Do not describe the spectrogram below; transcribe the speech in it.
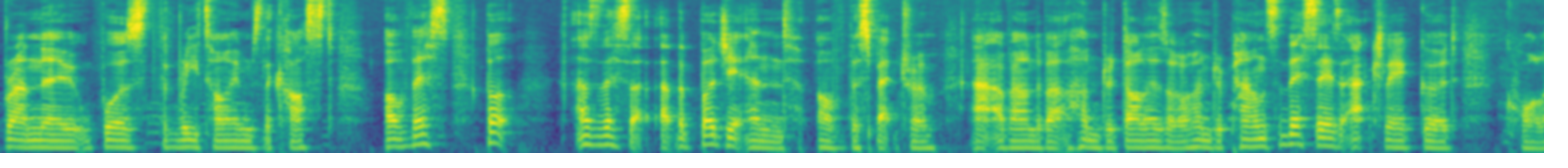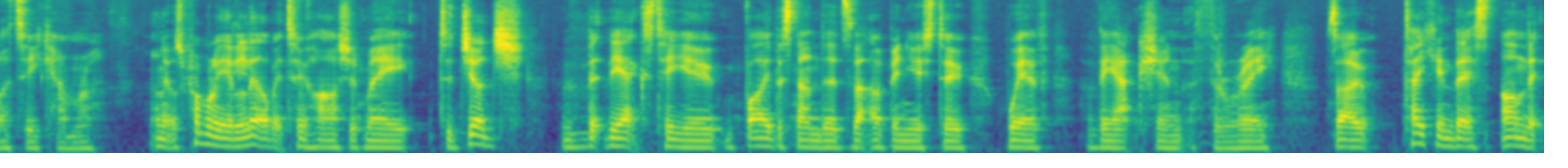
brand new was three times the cost of this, but as this uh, at the budget end of the spectrum at around about $100 or £100, this is actually a good quality camera. And it was probably a little bit too harsh of me to judge the, the XTU by the standards that I've been used to with the Action 3. So taking this on, the,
